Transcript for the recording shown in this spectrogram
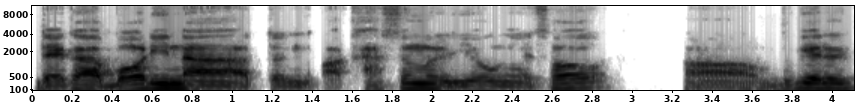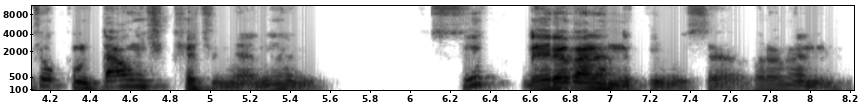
내가 머리나 어떤 가슴을 이용해서 어, 무게를 조금 다운시켜 주면은 쓱 내려가는 느낌이 있어요. 그러면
